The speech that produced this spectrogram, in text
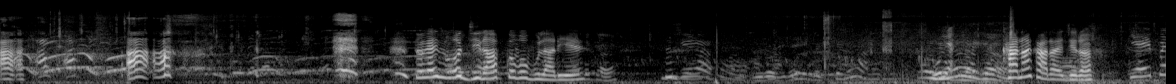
आ आ आ आ तो गाइस वो जिराफ को वो बुला रही है। खाना खा रहा है जिराफ। यही पे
